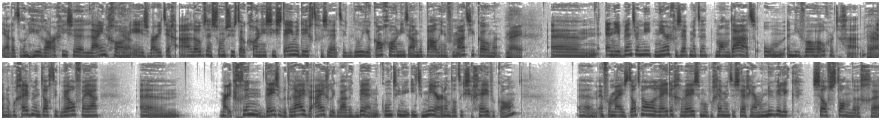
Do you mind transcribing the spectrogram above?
ja, dat er een hiërarchische lijn gewoon Ja. is waar je tegenaan loopt. En soms is het ook gewoon in systemen dichtgezet. Ik bedoel, je kan gewoon niet aan bepaalde informatie komen. Nee, Ehm, en je bent er niet neergezet met het mandaat om een niveau hoger te gaan. Ja. En op een gegeven moment dacht ik wel van ja, ehm, maar ik gun deze bedrijven eigenlijk waar ik ben continu iets meer dan dat ik ze geven kan. Ehm, en voor mij is dat wel een reden geweest om op een gegeven moment te zeggen: ja, maar nu wil ik zelfstandig eh,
